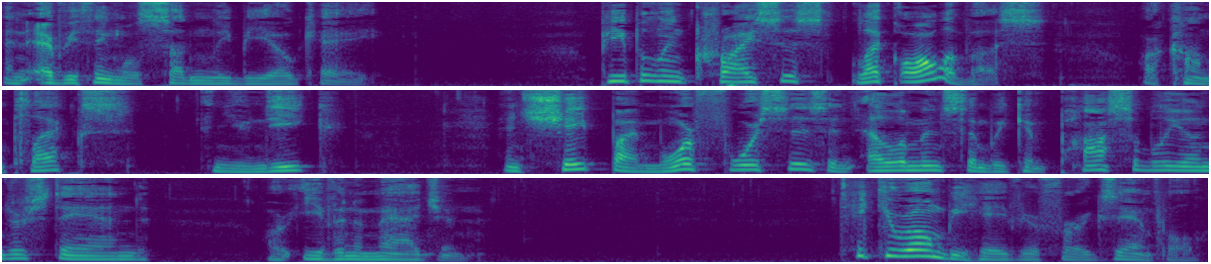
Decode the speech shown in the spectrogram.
and everything will suddenly be okay. People in crisis, like all of us, are complex and unique and shaped by more forces and elements than we can possibly understand or even imagine. Take your own behavior, for example.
